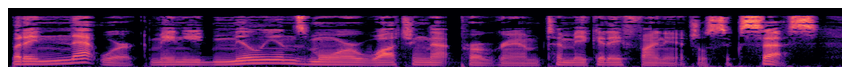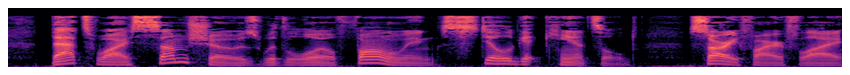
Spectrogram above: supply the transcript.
but a network may need millions more watching that program to make it a financial success. That's why some shows with loyal following still get canceled. Sorry, Firefly.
